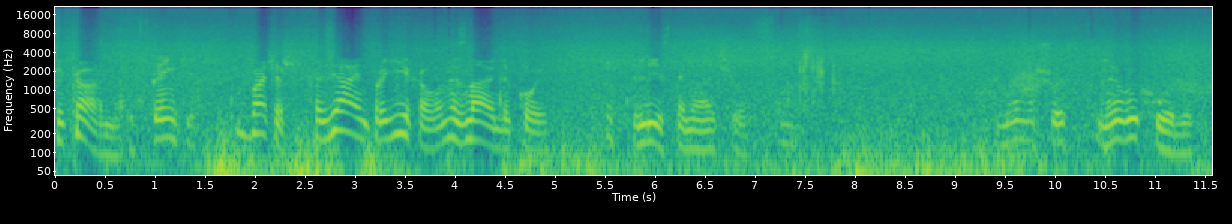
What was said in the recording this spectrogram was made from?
шикарно. тенькі. Бачиш, хазяїн приїхав, вони знають до кої. Лізти на що. У мене щось не виходить.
